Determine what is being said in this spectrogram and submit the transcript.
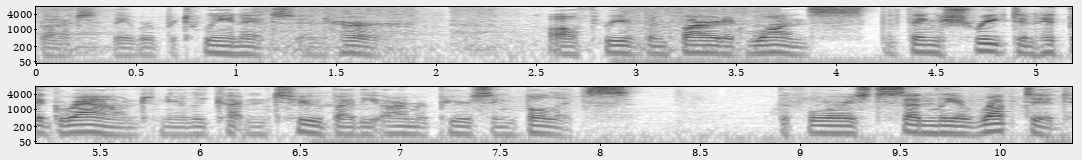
but they were between it and her. All three of them fired at once. The thing shrieked and hit the ground, nearly cut in two by the armor piercing bullets. The forest suddenly erupted,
